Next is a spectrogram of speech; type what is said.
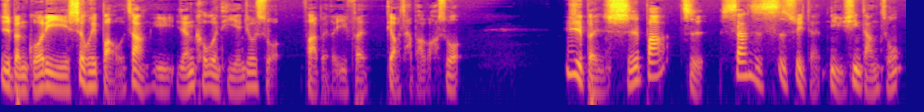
日本国立社会保障与人口问题研究所发表的一份调查报告说，日本十八至三十四岁的女性当中，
